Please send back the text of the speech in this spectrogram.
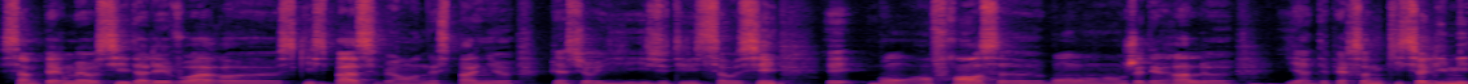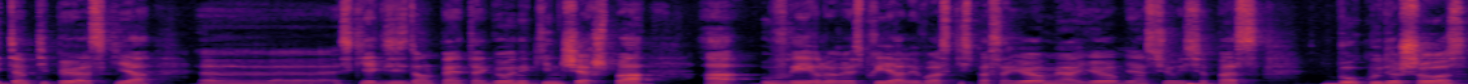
ça me permet aussi d'aller voir euh, ce qui se passe. Eh en Espagne bien sûr ils, utilisent ça aussi. Et bon en France euh, bon en général euh, il y a des personnes qui se limitent un petit peu à ce qu'il a, ce qui existe dans le Pentagone et qui ne cherchent pas à ouvrir leur esprit, à aller voir ce qui se passe ailleurs. Mais ailleurs bien sûr il se passe beaucoup de choses.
